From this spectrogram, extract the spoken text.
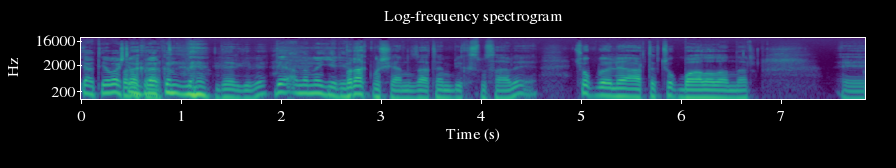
ya yavaştan Bırak bırakın der gibi. de anlamına geliyor. Bırakmış yani zaten bir kısmı sahabe. Çok böyle artık çok bağlı olanlar e,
